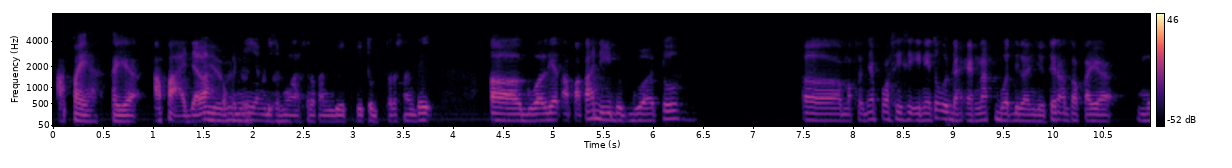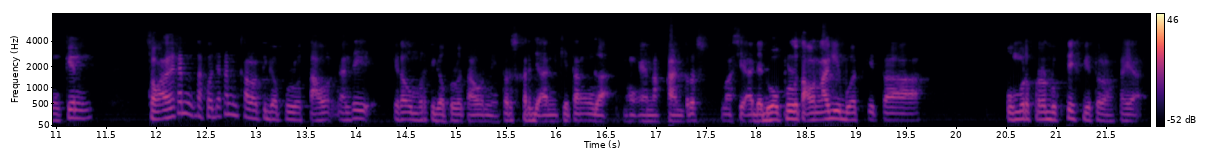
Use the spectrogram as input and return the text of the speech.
apa ya kayak apa aja lah Iya, pokoknya bener. yang bisa menghasilkan duit gitu terus nanti eh gue lihat apakah di hidup gue tuh eh maksudnya posisi ini tuh udah enak buat dilanjutin atau kayak mungkin soalnya kan takutnya kan kalau 30 tahun nanti kita umur 30 tahun nih terus kerjaan kita nggak mengenakan terus masih ada 20 tahun lagi buat kita umur produktif gitu lah kayak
